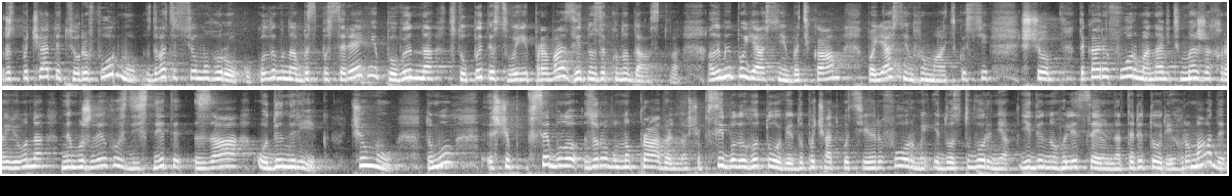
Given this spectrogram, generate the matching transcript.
розпочати цю реформу з 27-го року, коли вона безпосередньо повинна вступити в свої права згідно законодавства. Але ми пояснюємо батькам, пояснюємо громадськості, що така реформа навіть в межах району неможливо здійснити за один рік. Чому? Тому, щоб все було зроблено правильно, щоб всі були готові до початку цієї реформи і до створення єдиного ліцею на території громади,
